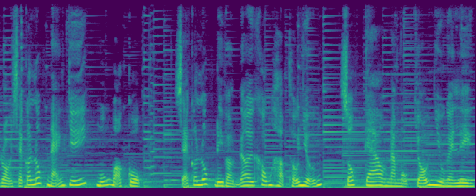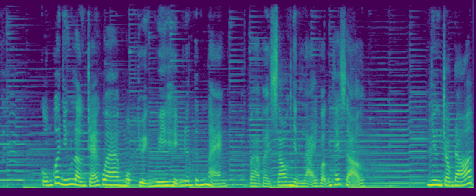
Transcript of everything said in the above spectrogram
rồi sẽ có lúc nản chí, muốn bỏ cuộc. Sẽ có lúc đi vào nơi không hợp thổ nhưỡng, sốt cao nằm một chỗ nhiều ngày liền. Cũng có những lần trải qua một chuyện nguy hiểm đến tính mạng và về sau nhìn lại vẫn thấy sợ. Nhưng trong đó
